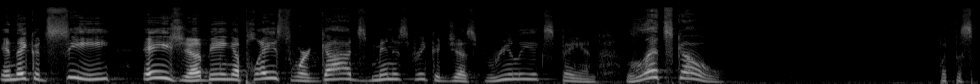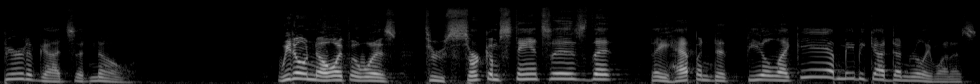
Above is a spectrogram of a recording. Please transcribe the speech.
and they could see Asia being a place where God's ministry could just really expand. Let's go. But the Spirit of God said no. We don't know if it was through circumstances that they happened to feel like, yeah, maybe God doesn't really want us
